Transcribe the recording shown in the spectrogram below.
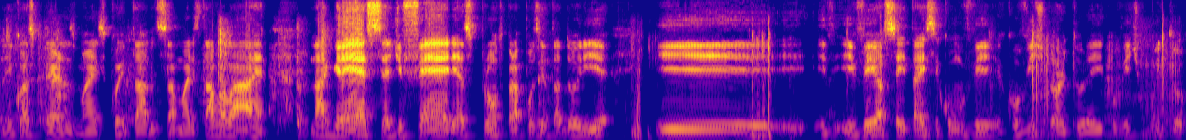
nem com as pernas mais, coitado do Samares. Estava lá na Grécia, de férias, pronto para aposentadoria, e, e, e, veio aceitar esse convite, convite do Arthur aí. Convite muito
